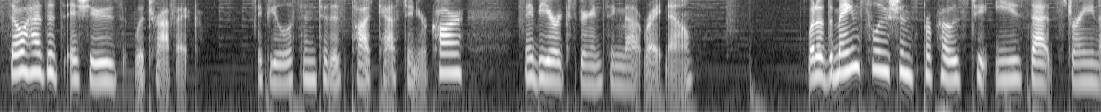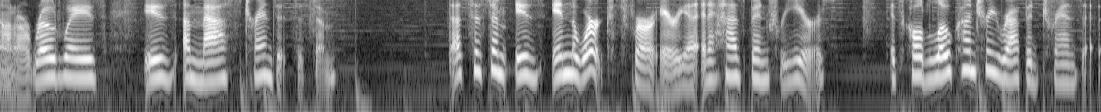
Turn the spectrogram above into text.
so has its issues with traffic. If you listen to this podcast in your car, maybe you're experiencing that right now. One of the main solutions proposed to ease that strain on our roadways is a mass transit system. That system is in the works for our area and it has been for years. It's called Low Country Rapid Transit,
